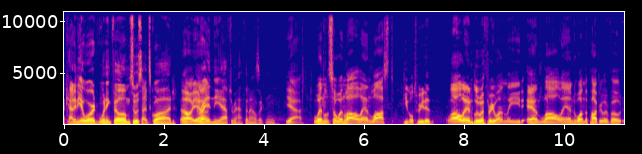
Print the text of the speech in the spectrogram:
Academy Award winning film, Suicide Squad." Oh, yeah. right in the aftermath, and I was like, mm. Yeah. When so when La La Land lost, people tweeted La La Land blew a three-one lead and La Land won the popular vote.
